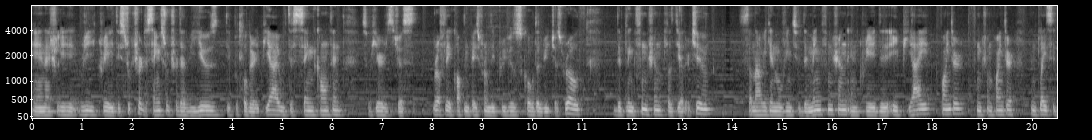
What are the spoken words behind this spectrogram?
and actually recreate the structure, the same structure that we used, the bootloader API with the same content. So here is just roughly a copy and paste from the previous code that we just wrote, the blink function plus the other two. So now we can move into the main function and create the API pointer, function pointer, and place it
